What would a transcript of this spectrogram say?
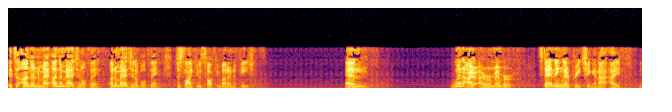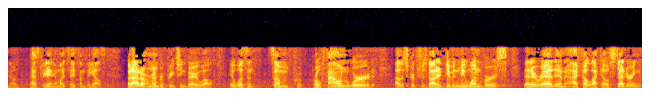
it's an unimaginable thing, unimaginable thing, just like he was talking about in Ephesians. And when I, I remember standing there preaching, and I, I, you know, Pastor Daniel might say something else, but I don't remember preaching very well. It wasn't some pr- profound word out of the scriptures. God had given me one verse, that I read, and I felt like I was stuttering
